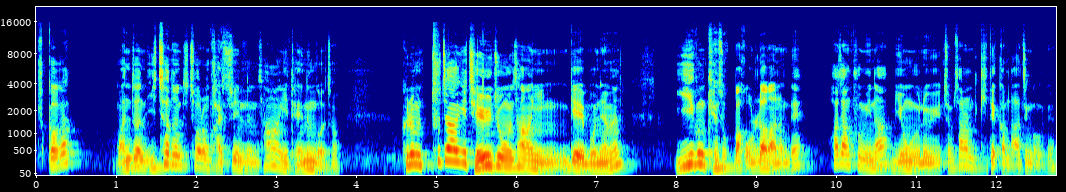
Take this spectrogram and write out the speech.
주가가 완전 2차 전지처럼 갈 수 있는 상황이 되는 거죠. 그러면 투자하기 제일 좋은 상황인 게 뭐냐면 이익은 계속 막 올라가는데 화장품이나 미용 의료기처럼 사람들 기대감 낮은 거거든요.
